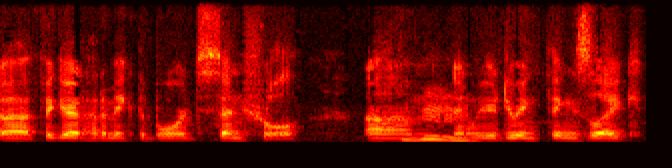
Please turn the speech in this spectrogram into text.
uh, figure out how to make the board central, um, Mhm. and we were doing things like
